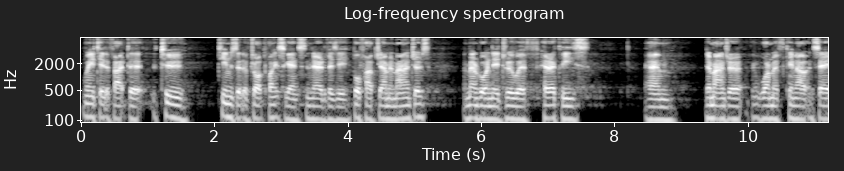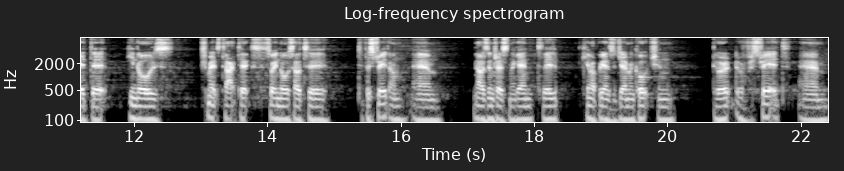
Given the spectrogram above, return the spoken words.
when you take the fact that the two teams that have dropped points against in the Eredivisie both have German managers. I remember when they drew with Heracles, um, their manager, Wormuth, came out and said that he knows Schmidt's tactics, so he knows how to, to frustrate them. Um, that was interesting again. Today came up against a German coach and they were, they were frustrated. Um,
